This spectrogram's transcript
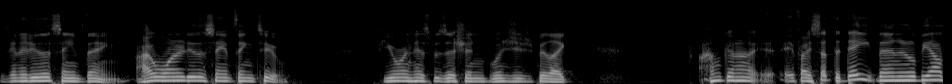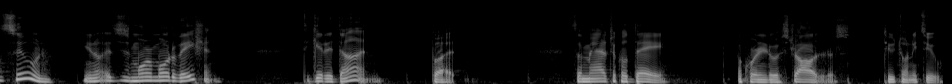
He's to do the same thing. I want to do the same thing too. If you were in his position, wouldn't you just be like, I'm to, if I set the date, then it'll be out soon. You know, it's just more motivation to get it done. But it's a magical day, according to astrologers. 222.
